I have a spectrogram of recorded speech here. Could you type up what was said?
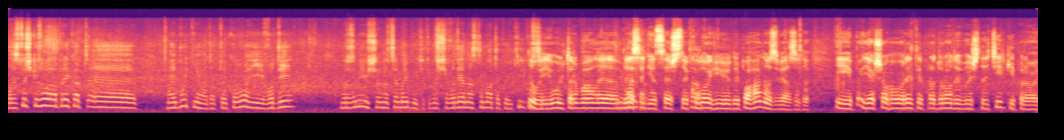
Але з точки зору, наприклад, е, майбутнього, тобто екології, води, ми розуміємо, що на це майбутнє, тому що води в нас немає такої Ну кількості. і ультрамале І внесення це ж з екологією непогано зв'язано. І якщо говорити про дрони, ми ж не тільки про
